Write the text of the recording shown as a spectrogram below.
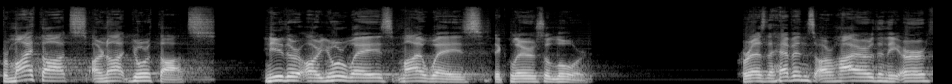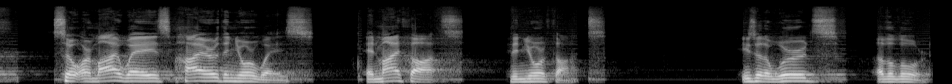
For my thoughts are not your thoughts, neither are your ways my ways, declares the Lord. For as the heavens are higher than the earth, so are my ways higher than your ways, and my thoughts than your thoughts. These are the words of the Lord.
